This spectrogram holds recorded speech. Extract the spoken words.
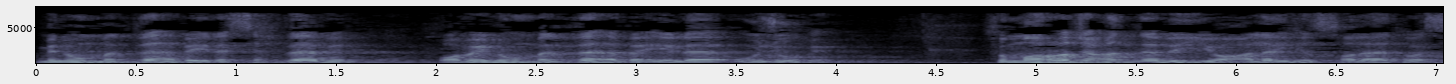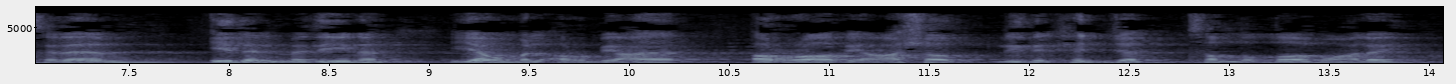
منهم من ذهب إلى استحبابه ومنهم من ذهب إلى وجوبه. ثم رجع النبي عليه الصلاة والسلام إلى المدينة يوم الأربعاء الرابع عشر لذي الحجة صلى الله عليه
